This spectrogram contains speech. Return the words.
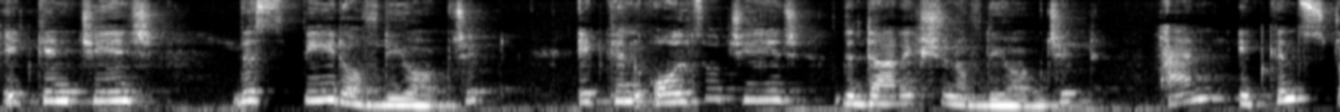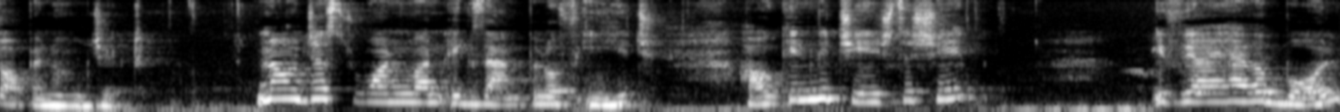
It can change the speed of the object. It can also change the direction of the object and it can stop an object. Now just one one example of each. How can we change the shape? if I have a ball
